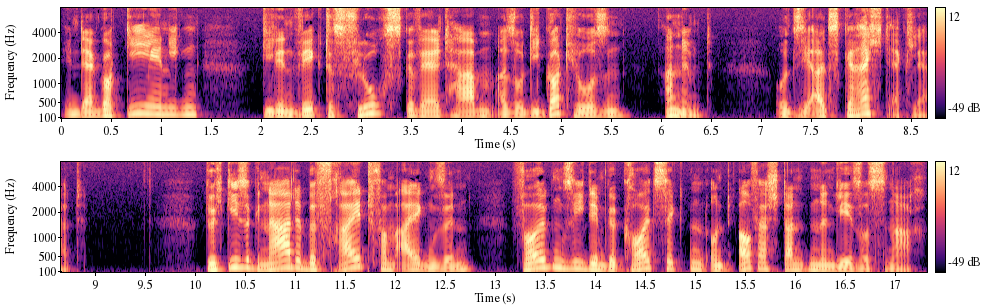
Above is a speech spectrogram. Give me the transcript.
in der Gott diejenigen, die den Weg des Fluchs gewählt haben, also die Gottlosen, annimmt und sie als gerecht erklärt. Durch diese Gnade befreit vom Eigensinn, folgen sie dem gekreuzigten und auferstandenen Jesus nach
